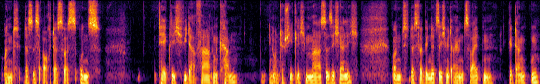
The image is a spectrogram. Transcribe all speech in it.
Und das ist auch das, was uns täglich widerfahren kann, in unterschiedlichem Maße sicherlich. Und das verbindet sich mit einem zweiten Gedanken,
